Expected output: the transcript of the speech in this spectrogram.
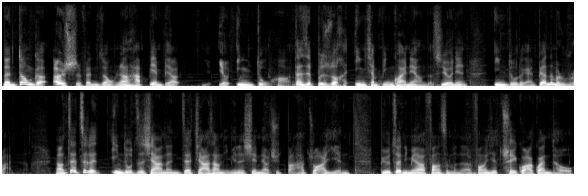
冷冻个二十分钟，让它变比较有硬度哈。但是不是说很硬，像冰块那样的，是有点硬度的感觉，不要那么软。然后在这个硬度之下呢，你再加上里面的馅料去把它抓腌，比如这里面要放什么呢？放一些脆瓜罐头。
